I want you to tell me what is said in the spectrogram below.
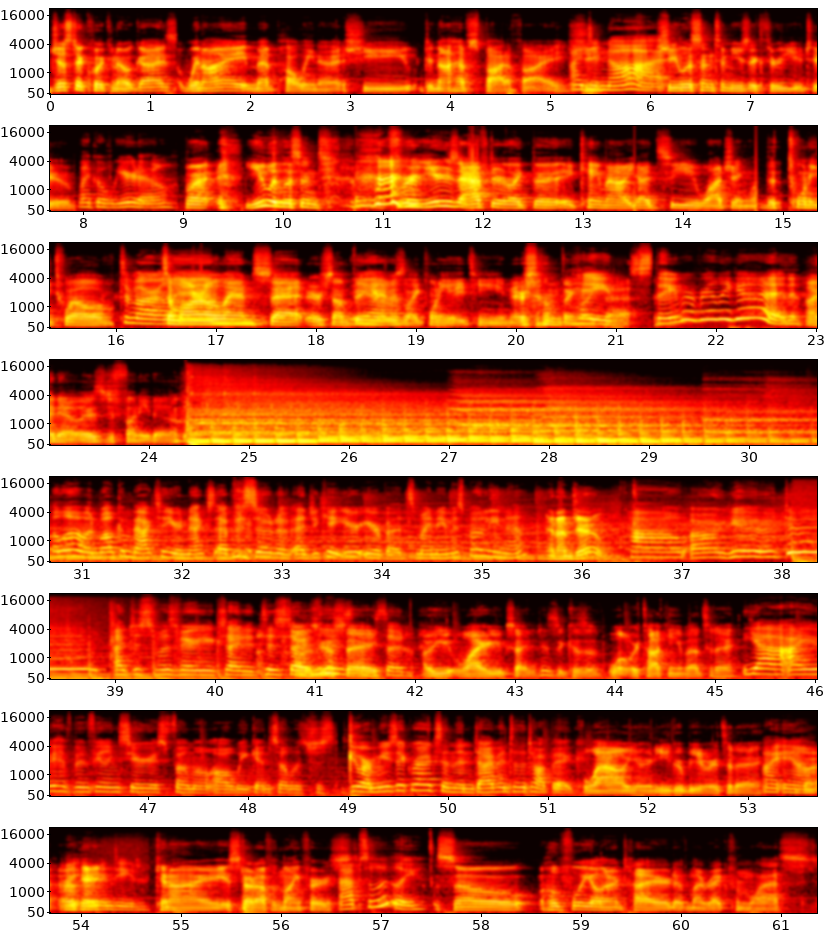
Just a quick note, guys. When I met Paulina, she did not have Spotify. I She- did not. She listened to music through YouTube. like a weirdo. But you would listen to for years after like the it came out. I'd see you watching like, the 2012 Tomorrowland. Tomorrowland set or something, and it was like 2018 or something Hey, like that. they were really good. I know it was just funny though. Hello and welcome back to your next episode of Educate Your Earbuds. My name is Paulina. And I'm Joe. How are you doing? I just was very excited to start I was gonna this say, episode. are you? Why are you excited? Is it because of what we're talking about today? Yeah, I have been feeling serious FOMO all weekend, so let's just do our music recs and then dive into the topic. Wow, you're an eager beaver today. I am. But- I okay. am indeed. Can I start off with mine first? Absolutely. So hopefully y'all aren't tired of my rec from last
